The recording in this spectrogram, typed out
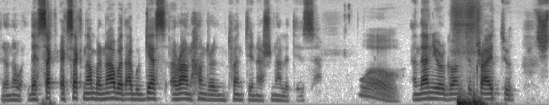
I don't know the exact, exact number now, but I would guess around 120 nationalities. Whoa. And then you're going to try to sh-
